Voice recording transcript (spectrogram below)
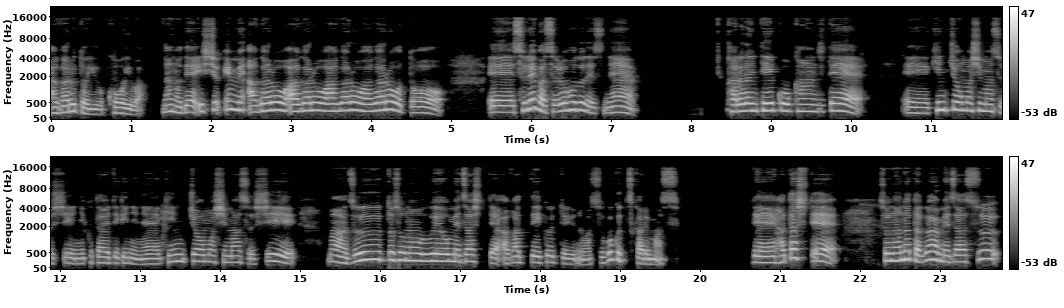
上がるという行為は。なので、一生懸命上がろう、上がろう、上がろう、上がろうと、えー、すればするほどですね、体に抵抗を感じて、えー、緊張もしますし、肉体的にね、緊張もしますし、まあ、ずっとその上を目指して上がっていくっていうのはすごく疲れます。で、果たして、そのあなたが目指す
